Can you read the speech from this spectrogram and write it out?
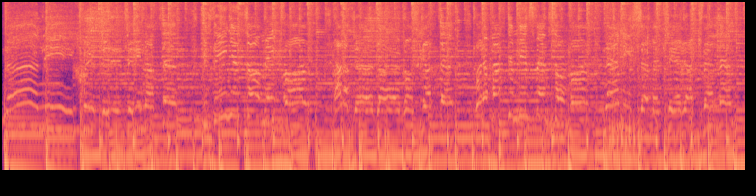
När ni skjuter ut i natten finns det inget av mig kvar. Alla döda ögonskratten, bara vakten minns vem som var. När ni cementerar kvällen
